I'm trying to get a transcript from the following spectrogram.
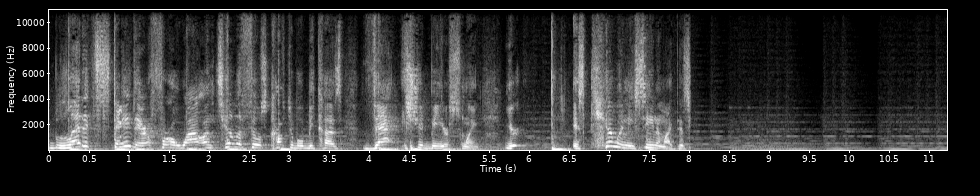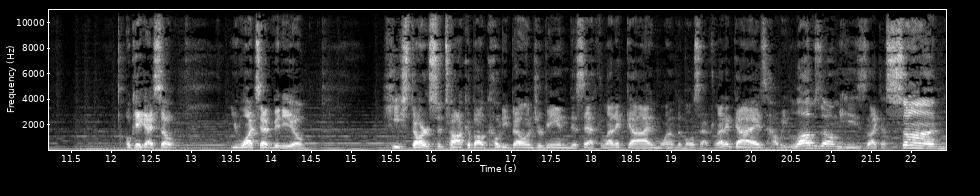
Let it stay there for a while until it feels comfortable because that should be your swing. You're, it's killing me seeing him like this. Okay, guys, so you watch that video. He starts to talk about Cody Bellinger being this athletic guy, one of the most athletic guys, how he loves him. He's like a son.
